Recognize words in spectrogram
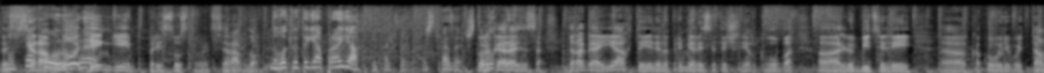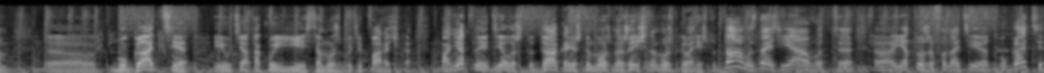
ну, есть все равно уже- деньги присутствуют, все равно. Ну вот это я про яхты хотела рассказать. Что Ну, вот какая разница, дорогая яхта или, например, если ты член клуба э, любителей э, какого-нибудь там э, Бугатти, и у тебя такой есть, а может быть и парочка. Понятное дело, что да, конечно, можно, женщина может говорить, что да, вы знаете, я вот, э, э, я тоже фанатею от Бугатти,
